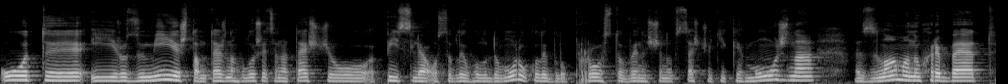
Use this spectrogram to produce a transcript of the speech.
от е, і розумієш, там теж наголошується на те, що після особливо голодомору, коли було просто винищено все, що тільки можна, зламано хребет,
